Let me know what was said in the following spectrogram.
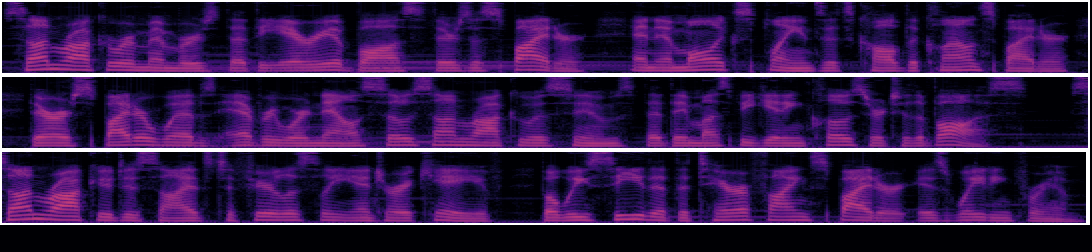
Sunraku remembers that the area boss there's a spider, and Emul explains it's called the clown spider. There are spider webs everywhere now so Sunraku assumes that they must be getting closer to the boss. Sunraku decides to fearlessly enter a cave, but we see that the terrifying spider is waiting for him.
